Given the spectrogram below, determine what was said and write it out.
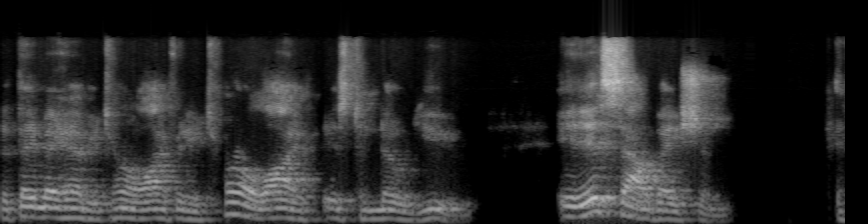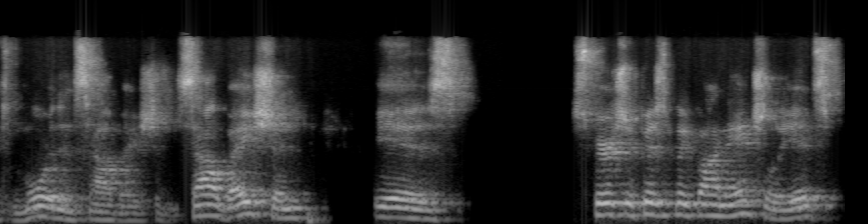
that they may have eternal life, and eternal life is to know you. It is salvation. It's more than salvation. Salvation is spiritually, physically, financially. It's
